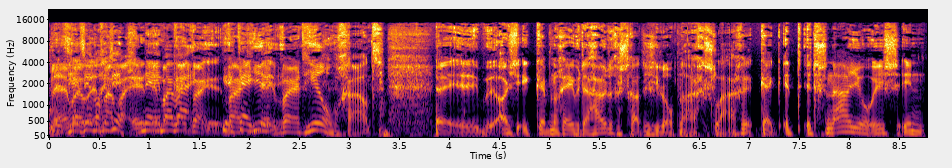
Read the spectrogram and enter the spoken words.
Nee, maar, helemaal maar, geen maar- zin. nee, maar kijk, waar- waar, waar, kijk, het hier, waar het hier om gaat. eh, als je, ik heb nog even de huidige strategie erop nageslagen. Kijk, het, het scenario is in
